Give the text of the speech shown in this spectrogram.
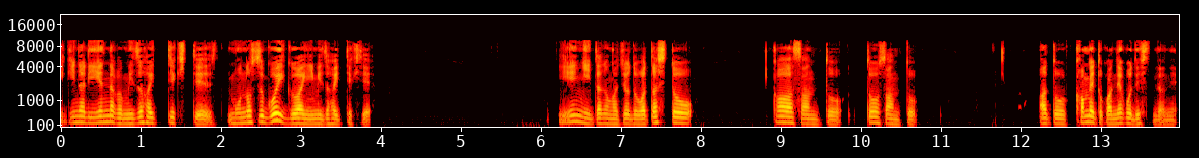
いきなり家の中水入ってきて、ものすごい具合に水入ってきて。家にいたのがちょうど私と、母さんと、父さんと、あと、亀とか猫でしたね。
